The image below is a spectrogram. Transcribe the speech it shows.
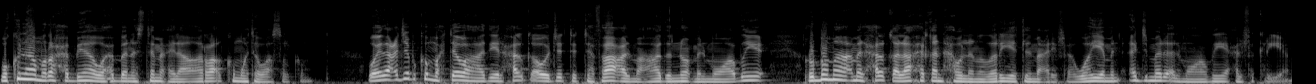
وكلها مرحب بها وأحب أن أستمع إلى آرائكم وتواصلكم. وإذا عجبكم محتوى هذه الحلقة وجدت التفاعل مع هذا النوع من المواضيع ربما أعمل حلقة لاحقا حول نظرية المعرفة وهي من أجمل المواضيع الفكرية.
